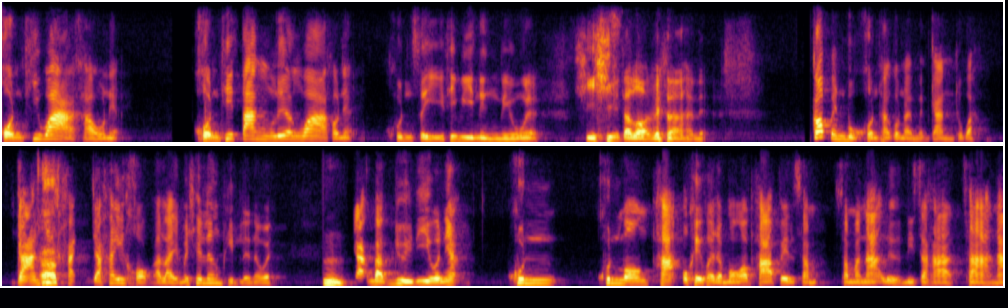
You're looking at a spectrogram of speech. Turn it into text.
คนที่ว่าเขาเนี่ย คนที่ตั้งเรื่องว่าเขาเนี่ย คุณสีที่มีหนึ่งนิ้วเนี่ยชี้ตลอดเวลาเนี่ย ก็เป็นบุคคลทางกฎหมายเหมือนกันถูกปะการที่ครับใครจะให้ของอะไรไม่ใช่เรื่องผิดเลยนะเว้ยอืมอย่างแบบอยู่ดีๆวันเนี้ย คุณคุณมองพระโอเคคุณอาจจะมองว่าพระเป็นสมสมณะ หรือมีสถาสถานะ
